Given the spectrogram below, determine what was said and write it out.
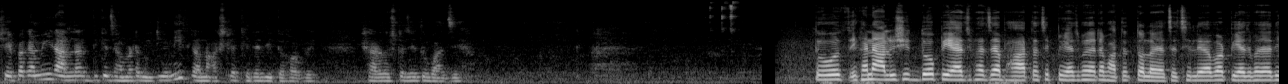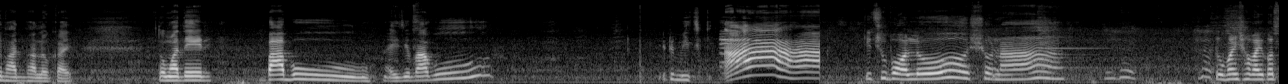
সেই পাকে আমি রান্নার দিকে ঝামেলাটা মিটিয়ে নিই, কারণ আসলে খেতে দিতে হবে। সাড়ে দশটা যেহেতু বাজে। তো এখানে আলু সিদ্ধ, পেঁয়াজ ভাজা, ভাত আছে। পেঁয়াজ ভাজাটা ভাতের তলায় আছে। ছেলে আবার পেঁয়াজ ভাজা দিয়ে ভাত ভালো খায়। তোমাদের বাবু এই যে বাবু। একটু মিচকি আ কিছু বলো সোনা। তোমায় সবাই কত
